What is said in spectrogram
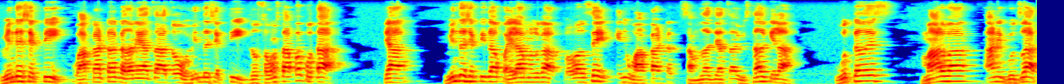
विंध्यशक्ती वाकाटक घराण्याचा जो विंध्य शक्ती जो संस्थापक होता त्या विंध्य शक्तीचा पहिला मुलगा पवरसेन यांनी वाकाटक साम्राज्याचा विस्तार केला. उत्तरेस माळवा आणि गुजरात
